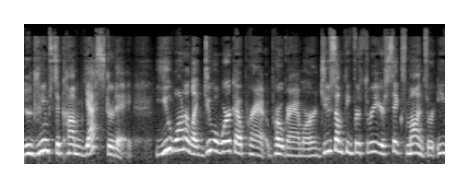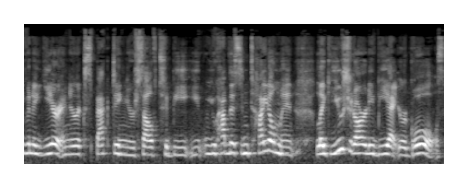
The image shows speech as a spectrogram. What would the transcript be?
your dreams to come yesterday. You want to like do a workout program or do something for three or six months or even a year and you're expecting yourself to be you, you have this entitlement like you should already be at your goals.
